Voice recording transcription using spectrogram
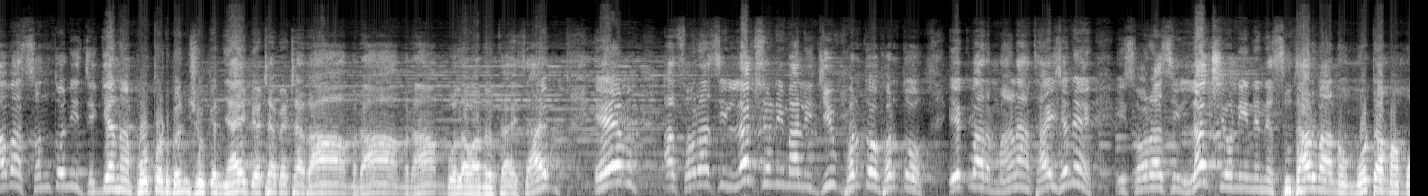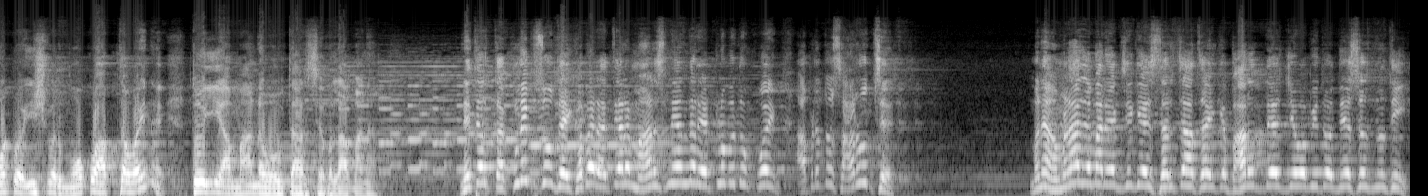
આવા સંતોની જગ્યાના પોપટ બનશું કે ન્યાય બેઠા બેઠા રામ રામ રામ બોલાવાનો થાય. સાહેબ, એમ આ સોરાસી લક્ષ માલી જીવ ફરતો ફરતો એકવાર માણા થાય છે ને, એ સોરાસી લક્ષ ને સુધારવાનો મોટામાં મોટો ઈશ્વર મોકો આપતા હોય ને, તો એ આ માનવ અવતાર છે ભલા માણસ. નહીતર તકલીફ શું થઈ ખબર? અત્યારે માણસની અંદર એટલું બધું કોઈ, આપણે તો સારું જ છે. મને હમણાં જ અમારે એક જગ્યાએ ચર્ચા થઈ કે ભારત દેશ જેવો બીજો દેશ જ નથી.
